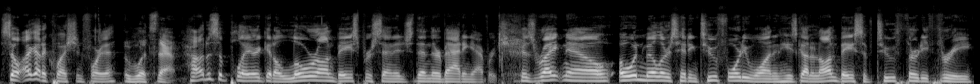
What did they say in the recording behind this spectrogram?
So I got a question for you. What's that? How does a player get a lower on base percentage than their batting average? Because right now, Owen Miller's hitting 241 and he's got an on base of 233.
